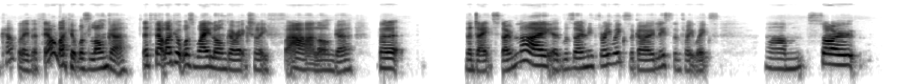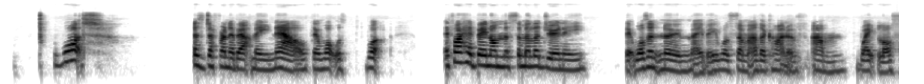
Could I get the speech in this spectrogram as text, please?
I can't believe it. it felt like it was longer. It felt like it was way longer, actually, far longer. But it, the dates don't lie. It was only three weeks ago, less than three weeks. Um, so, what is different about me now than what was what if I had been on the similar journey that wasn't Noom, maybe was some other kind of um, weight loss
